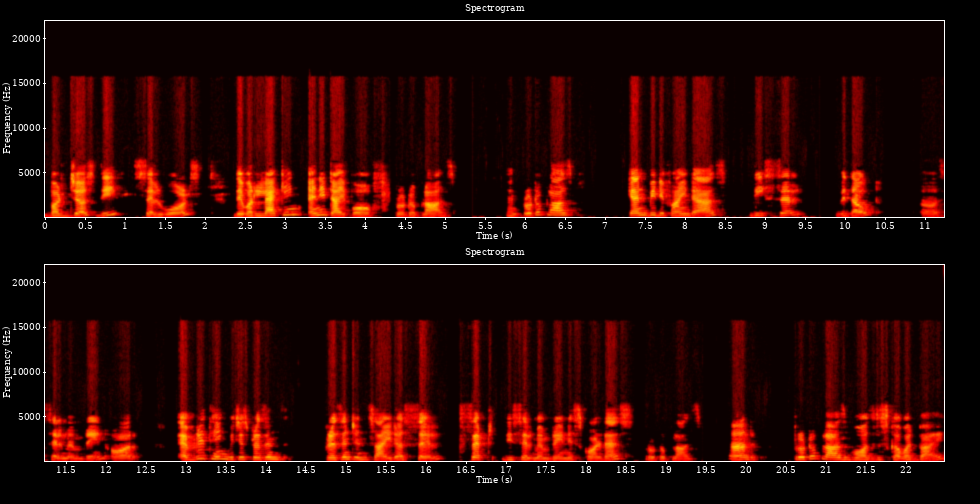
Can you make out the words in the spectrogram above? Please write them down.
but just the cell walls. They were lacking any type of protoplasm. And protoplasm can be defined as the cell without uh, cell membrane or everything which is present present inside a cell except the cell membrane is called as protoplasm. And protoplasm was discovered by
